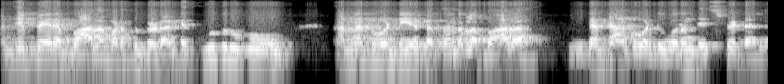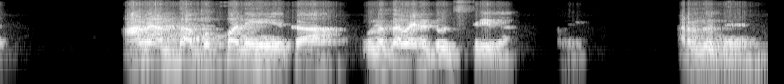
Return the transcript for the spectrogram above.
అని చెప్పి ఆయన బాధపడుతుంటాడు అంటే కూతురుకు అన్నటువంటి యొక్క తండ్రుల బాధ. ఎందుకంటే అటువంటి వరం తెచ్చిపెట్టాలి ఆమె అంత గొప్పని యొక్క ఉన్నతమైనటువంటి స్త్రీగా అరంధతి.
